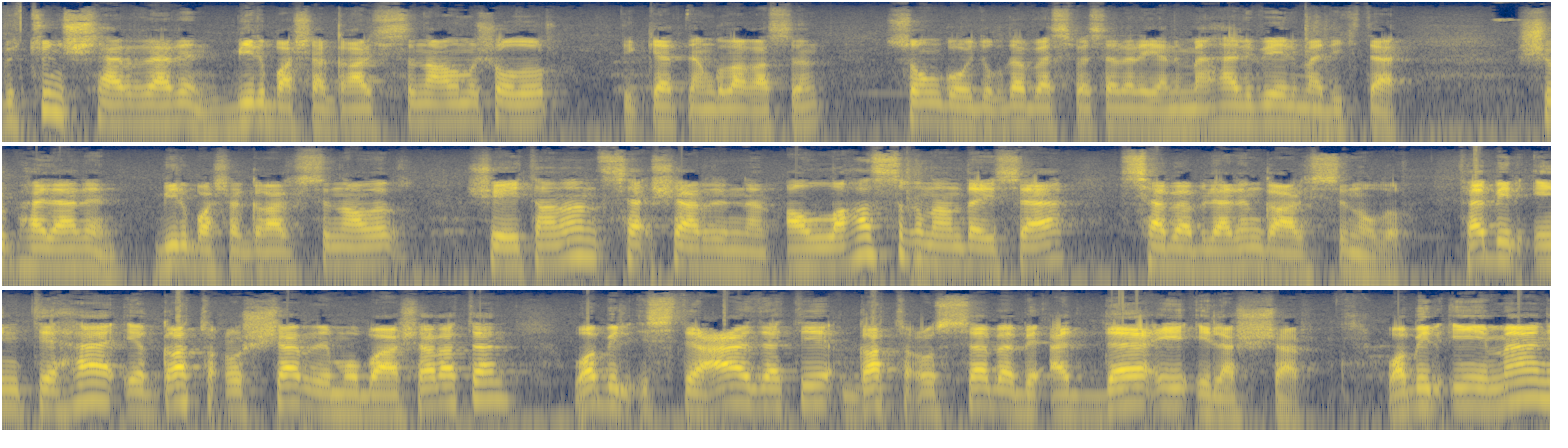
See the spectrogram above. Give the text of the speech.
bütün şərlərin birbaşa qarşısını almış olur. Diqqətlə qulaq asın. Son qoyduqda vəsvəsələrə, yəni məhəl vermədikdə şübhələrin birbaşa qarşısını alır. Şeytanın şərrindən Allaha sığınanda isə səbəblərin qarşısını olur. فبالانتهاء قطع الشر مباشرة وبالاستعاذة قطع السبب الداعي إلى الشر وبالإيمان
